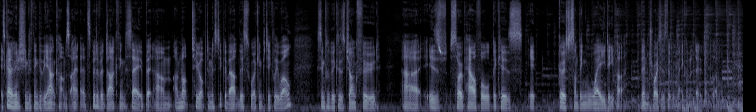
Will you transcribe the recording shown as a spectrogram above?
it's kind of interesting to think of the outcomes. I, it's a bit of a dark thing to say, but um, I'm not too optimistic about this working particularly well, simply because junk food uh, is so powerful because it goes to something way deeper than choices that we make on a day to day level.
